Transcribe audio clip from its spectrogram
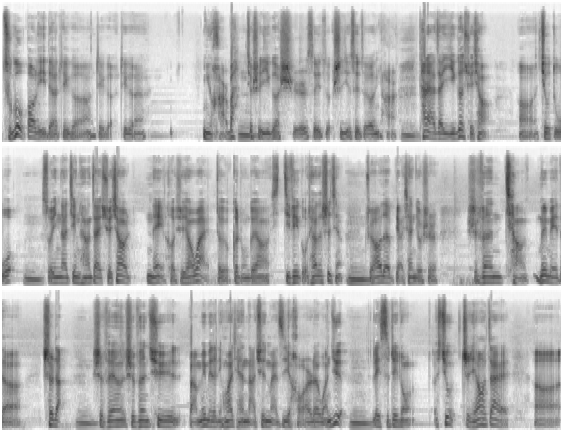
足够暴力的这个这个这个女孩儿吧，就是一个十岁左十几岁左右的女孩她俩在一个学校呃就读，嗯。所以呢，经常在学校内和学校外都有各种各样鸡飞狗跳的事情。嗯。主要的表现就是十分抢妹妹的吃的，嗯。十分十分去把妹妹的零花钱拿去买自己好玩的玩具，嗯。类似这种，就只要在呃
